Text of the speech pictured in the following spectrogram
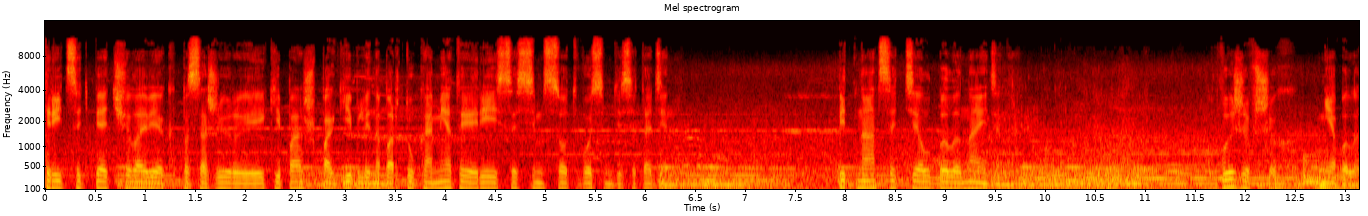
35 человек, пассажиры и экипаж погибли на борту кометы рейса 781. 15 тел было найдено. Выживших не было.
